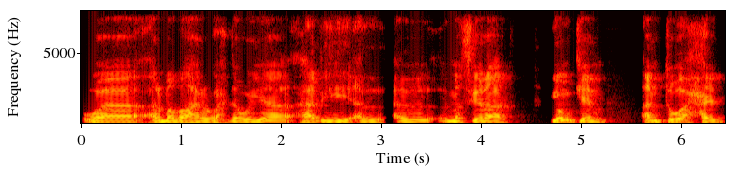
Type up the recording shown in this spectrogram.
والمظاهر الوحدوية هذه المسيرات يمكن أن توحد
